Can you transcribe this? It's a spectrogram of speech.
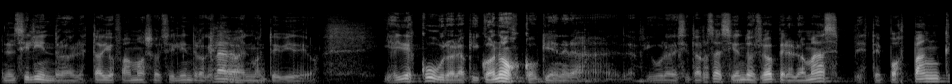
en el cilindro, el estadio famoso del cilindro que Claro. estaba en Montevideo. Y ahí descubro lo que conozco quién era la figura de Citarrosa, siendo yo, pero lo más este, post-punk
